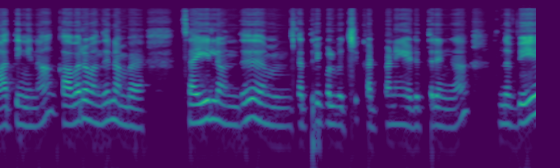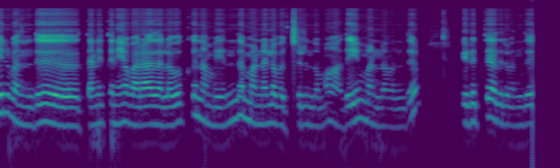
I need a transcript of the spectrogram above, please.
பார்த்தீங்கன்னா, கவரை வந்து நம்ம சைடில் வந்து கத்திரிக்கோள் வச்சு கட் பண்ணி எடுத்துருங்க. அந்த வேர் வந்து தனித்தனியாக வராத அளவுக்கு நம்ம எந்த மண்ணில் வச்சுருந்தோமோ அதே மண்ணை வந்து எடுத்து அதில் வந்து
